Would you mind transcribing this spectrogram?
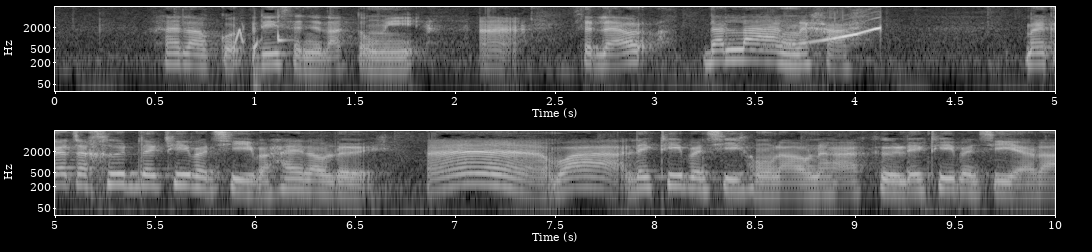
ๆให้เรากดไปที่สัญลักษณ์ตรงนี้อะเสร็จแล้วด้านล่างนะคะมันก็จะขึ้นเลขที่บัญชีมาให้เราเลย อ่า ว่าเลขที่บัญชีของเรานะคะ คือเลขที่บัญชีอะไร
